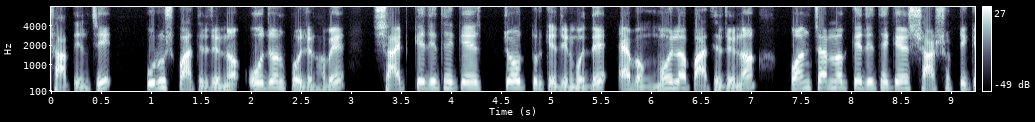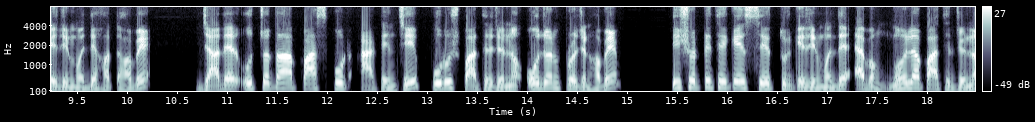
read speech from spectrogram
সাত ইঞ্চি, পুরুষ প্রার্থীর জন্য ওজন প্রয়োজন হবে ষাট কেজি থেকে চৌত্তর কেজির মধ্যে এবং মহিলা প্রার্থীর জন্য পঞ্চান্ন কেজি থেকে সাতষট্টি কেজির মধ্যে হতে হবে। যাদের উচ্চতা পাঁচ ফুট আট ইঞ্চি, পুরুষ প্রার্থীর জন্য ওজন প্রয়োজন হবে তেষট্টি থেকে ছিয়াত্তর কেজির মধ্যে এবং মহিলা প্রার্থীর জন্য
